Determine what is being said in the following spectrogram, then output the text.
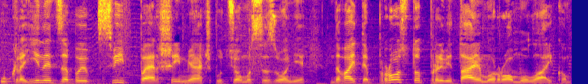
Українець забив свій перший м'яч у цьому сезоні. Давайте просто привітаємо Рому лайком.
